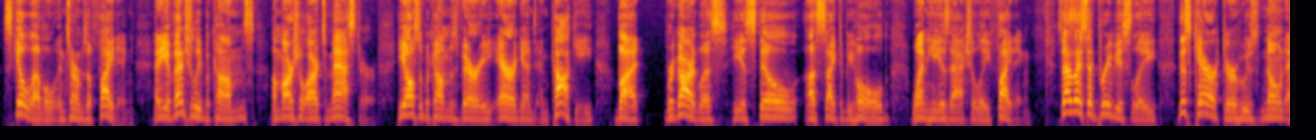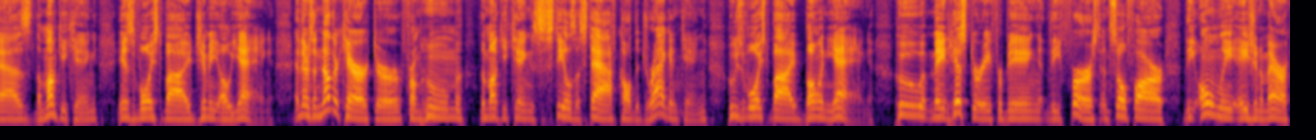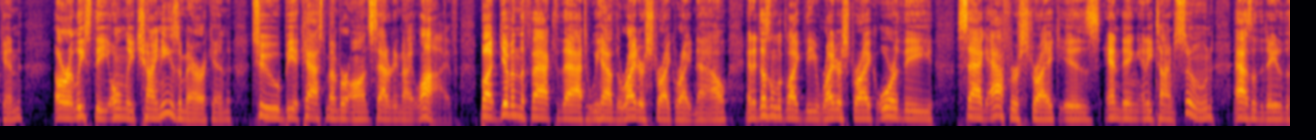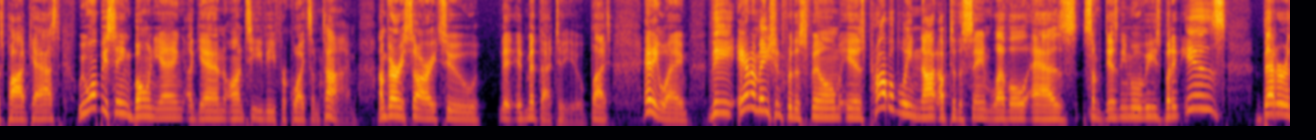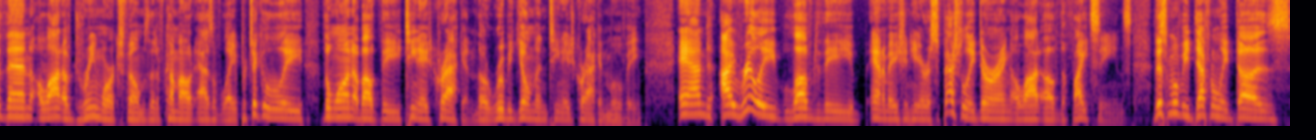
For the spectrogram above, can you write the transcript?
skill level in terms of fighting. And he eventually becomes a martial arts master. He also becomes very arrogant and cocky, but regardless, he is still a sight to behold when he is actually fighting. So, as I said previously, this character, who's known as the Monkey King, is voiced by Jimmy O. Yang. And there's another character from whom the Monkey King steals a staff called the Dragon King, who's voiced by Bowen Yang, who made history for being the first and so far the only Asian American or at least the only Chinese American to be a cast member on Saturday Night Live. But given the fact that we have the writer's strike right now, and it doesn't look like the writer's strike or the SAG-AFTRA strike is ending anytime soon, as of the date of this podcast, we won't be seeing Bowen Yang again on TV for quite some time. I'm very sorry to admit that to you. But anyway, the animation for this film is probably not up to the same level as some Disney movies, but it is better than a lot of DreamWorks films that have come out as of late, particularly the one about the Teenage Kraken, the Ruby Gillman Teenage Kraken movie. And I really loved the animation here, especially during a lot of the fight scenes. This movie definitely does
